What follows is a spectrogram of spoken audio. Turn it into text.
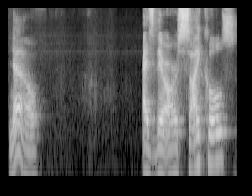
Now, as there are cycles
